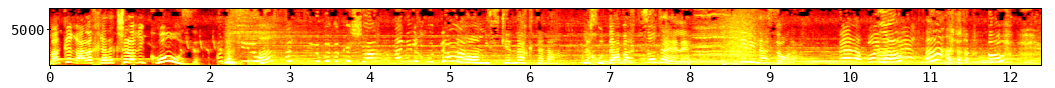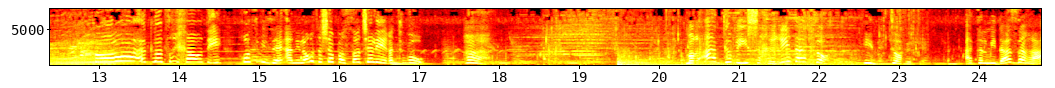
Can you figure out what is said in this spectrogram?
מה קרה לחלק של הריכוז? הצילו, הצילו בבקשה, אני לכודה. או, מסכנה קטנה, לכודה באצות האלה. תני לי לעזור לך. בלה, בואי נדבר. אה, את לא צריכה אותי. חוץ מזה, אני לא רוצה שהפרסות שלי יירטבו. אה. מראת גביש, שחררי את האצות. הנה, טוב יותר. את תלמידה זרה?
